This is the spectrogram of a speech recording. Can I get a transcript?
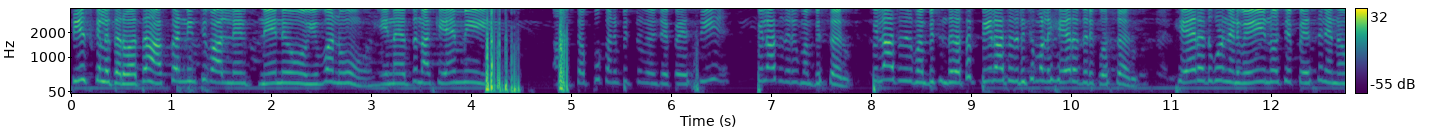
తీసుకెళ్ళిన తర్వాత అక్కడి నుంచి వాళ్ళు నేను ఇవ్వను. ఈయన యొద్ద నాకేమి తప్పు కనిపించడం అని చెప్పేసి పిలాతు దగ్గరికి పంపిస్తారు. పిలాతు దగ్గర పంపించిన తర్వాత పిలాతు దగ్గర నుంచి మళ్ళీ హేరో దగ్గరికి వస్తారు. హేరద్ కూడా నేను వేయను చెప్పేసి నేను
